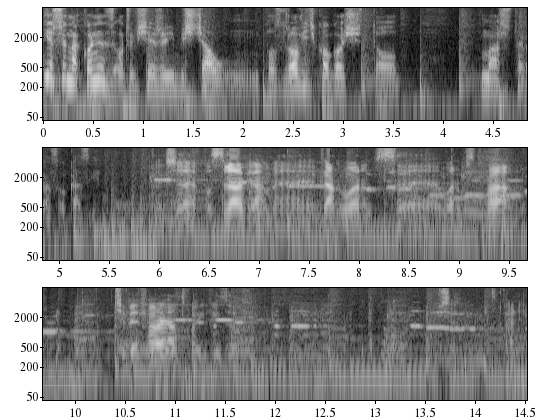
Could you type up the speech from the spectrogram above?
jeszcze na koniec, oczywiście, jeżeli byś chciał mm, pozdrowić kogoś, to masz teraz okazję. Także pozdrawiam e, klan Worms, e, Worms 2, Ciebie Faja, Twoich widzów. Koniec.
